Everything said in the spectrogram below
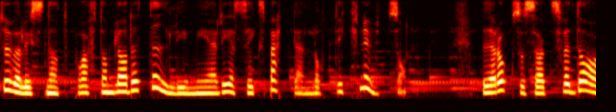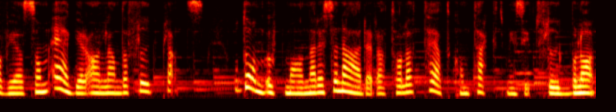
Du har lyssnat på Aftonbladet Daily med reseexperten Lottie Knutsson. Vi har också sökt Swedavia som äger Arlanda flygplats och de uppmanar resenärer att hålla tät kontakt med sitt flygbolag.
